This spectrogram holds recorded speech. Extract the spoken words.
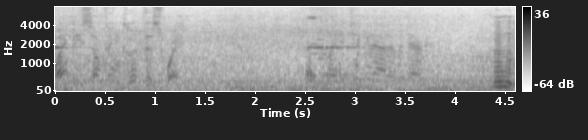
Might be something good this way. Going to check it out over there. Mhm.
